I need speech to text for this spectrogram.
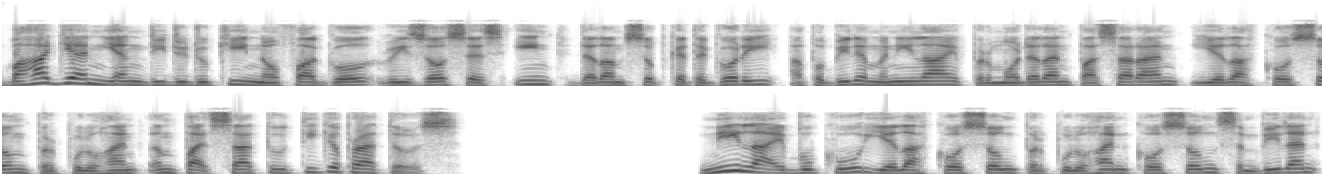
Bahagian yang diduduki Nova Gold Resources Inc. dalam subkategori apabila menilai permodalan pasaran ialah 0.413%. Nilai buku ialah 0.096%.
